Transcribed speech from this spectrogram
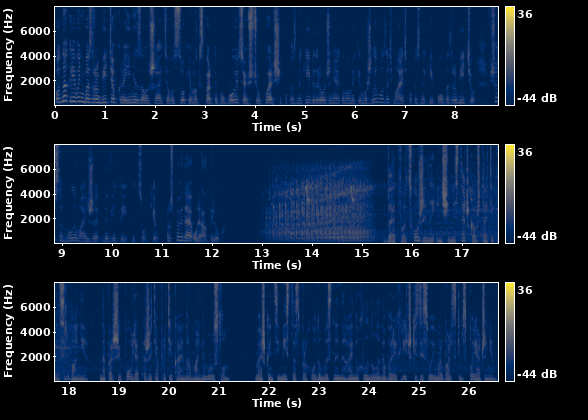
Однак рівень безробіття в країні залишається високим. Експерти побоюються, що перші показники відродження економіки можливо затьмарять показники по безробіттю, що сягнули майже 9%. Розповідає Уляна Телюк. Бетфорд схожий на інші містечка у штаті Пенсільванія. На перший погляд, життя протікає нормальним руслом. Мешканці міста з приходом весни негайно хлинули на берег річки зі своїм рибальським спорядженням.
